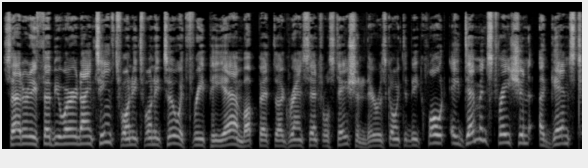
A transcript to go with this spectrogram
Saturday, February 19th, 2022, at 3 p.m., up at uh, Grand Central Station, there is going to be, quote, a demonstration against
